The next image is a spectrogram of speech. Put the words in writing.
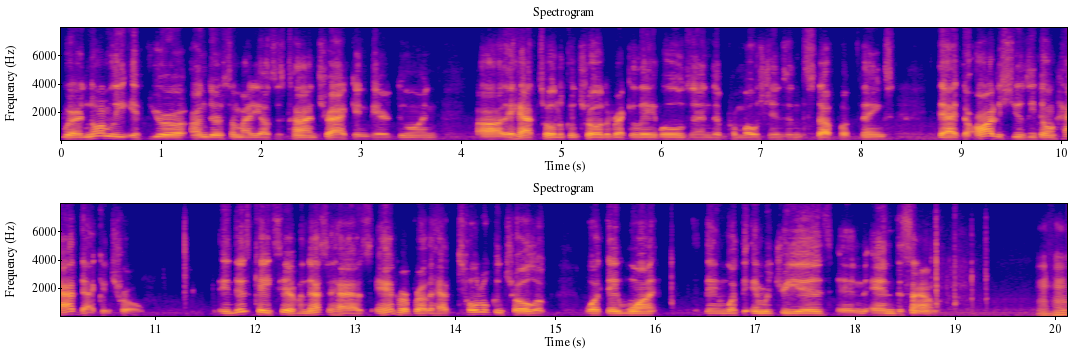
where normally if you're under somebody else's contract and they're doing, uh, they have total control of the record labels and the promotions and stuff of things that the artists usually don't have that control. In this case here, Vanessa has and her brother have total control of what they want and what the imagery is and and the sound. Mm-hmm.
